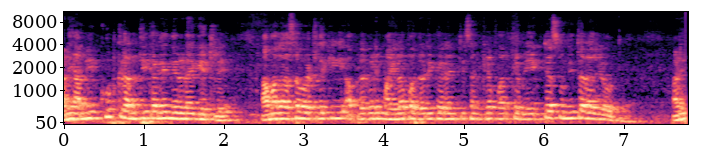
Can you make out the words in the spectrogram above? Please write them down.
आणि आम्ही खूप क्रांतिकारी निर्णय घेतले. आम्हाला असं वाटलं की आपल्याकडे महिला पदाधिकाऱ्यांची संख्या फार कमी एकट्या सुनीता राजे होत्या आणि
